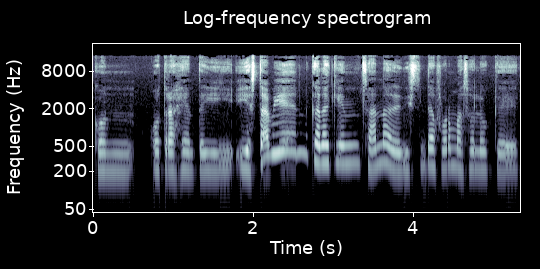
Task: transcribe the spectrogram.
con otra gente y, y está bien, cada quien sana de distinta forma, solo que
